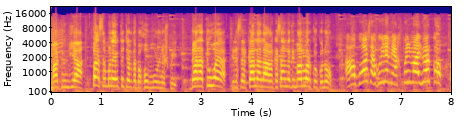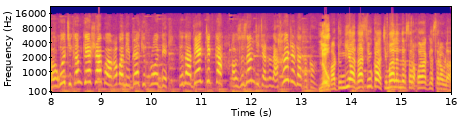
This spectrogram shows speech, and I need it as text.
ما ټونګیا پاسه مړی ته چرته به خوب موړ نشوي دا راته ووایه چې د سرکار لالا هغه کسان له دې مال ورکړو که نو او اوس هغوی له مې خپل مال ورکړو او هغوی چې کوم کیش راکړو هغه په دې بیګ کې پروت دی ته دا بیګ چک کړه او زه ځم چې چېرته دا خېټه ډکه کړم ماټونګیه داسې وکړه چې مال هم در سره خوراک له سره وړه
